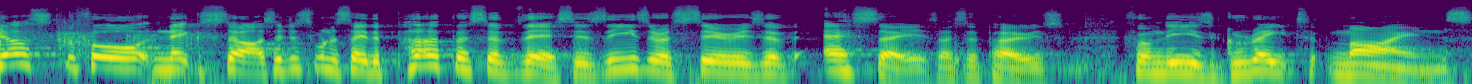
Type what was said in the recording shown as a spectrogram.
just before Nick starts, I just want to say the purpose of this is these are a series of essays, I suppose, from these great minds,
